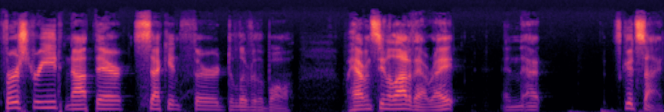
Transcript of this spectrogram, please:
first read, not there, second, third, deliver the ball. We haven't seen a lot of that, right? And that it's a good sign.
